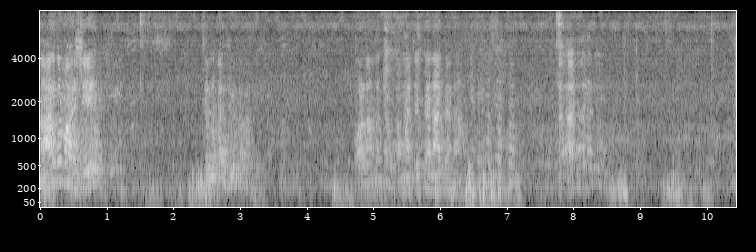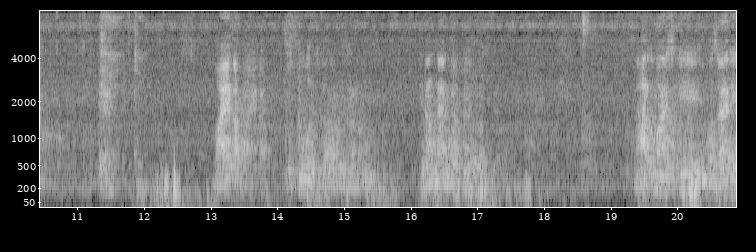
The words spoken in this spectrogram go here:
నారద మహర్షి చిన్న పని వాళ్ళందరూ అమ్మ చెప్పాను ఆపానా? మాయ కథ విష్ణుమూర్తి కథ ఇదంతా నారద మహర్షికి ఒకసారి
